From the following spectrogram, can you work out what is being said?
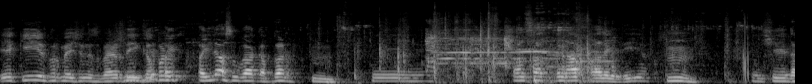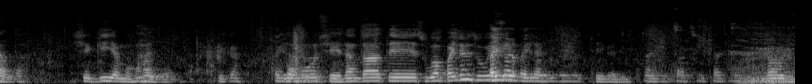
ਇਹ ਕੀ ਇਨਫੋਰਮੇਸ਼ਨ ਇਸ ਬੈੜ ਦੀ? ਗੱਬਣ? ਪਹਿ- ਪਹਿਲਾ ਸੂਗਾ ਗੱਬਣ। ਹੂੰ। ਤੇ ਪੰਜ ਸੱਤ ਦਿਨ ਹਫਤਾ ਲੈਂਦੀ ਆ। ਹੂੰ। ਤੇ ਛੇ ਦੰਦ ਆ। ਛਿੱਗੀ ਆ ਮੂੰਹ। ਹਾਂਜੀ ਠੀਕ ਆ। ਪਹਿਲਾ ਮੂੰਹ ਛੇ ਦੰਦਾ ਤੇ ਸੂਆ ਪਹਿਲੇ ਨਹੀਂ ਸੂਆ ਜੀ ਪਹਿਲਣ। ਠੀਕ ਹੈ ਜੀ। ਹਾਂਜੀ ਸਤਿ ਸ੍ਰੀ ਅਕਾਲ ਜੀ। ਲਓ ਜੀ।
